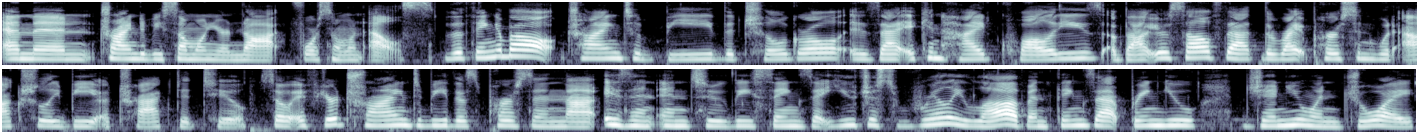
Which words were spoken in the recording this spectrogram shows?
and then trying to be someone you're not for someone else. The thing about trying to be the chill girl is that it can hide qualities about yourself that the right person would actually be attracted to. So if you're trying to be this person that isn't into these things that you just really love and things that bring you genuine joy,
